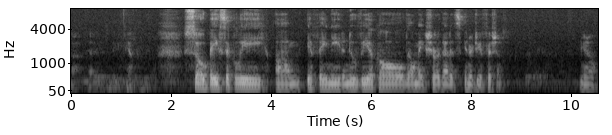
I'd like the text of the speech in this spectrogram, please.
not having this big. Yeah. So basically, um, if they need a new vehicle, they'll make sure that it's energy efficient. You know,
